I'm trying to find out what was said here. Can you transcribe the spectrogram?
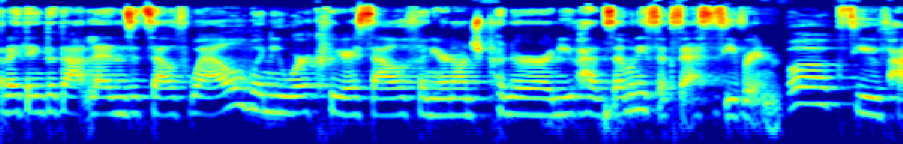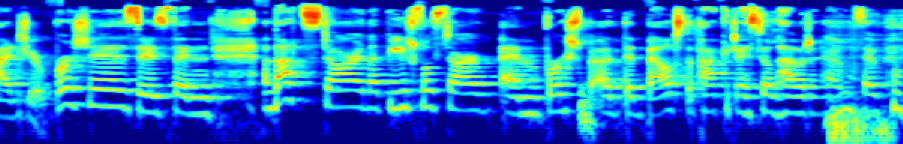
and I think that that lends itself well when you work for yourself and you're an entrepreneur and you've had so many successes. You've written books, you've had your brushes. There's been and that star, that beautiful star um, brush, uh, the belt, the package. I still have it at home. So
